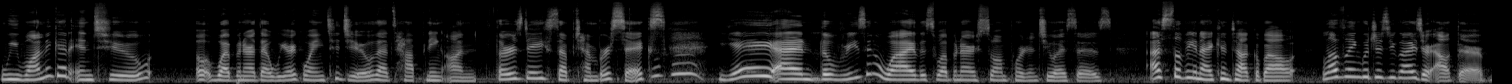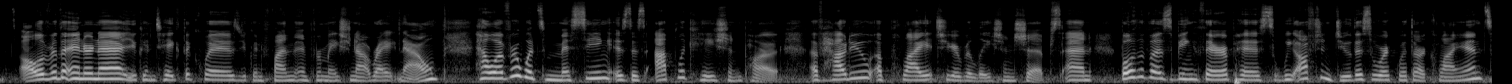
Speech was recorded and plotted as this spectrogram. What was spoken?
we want to get into a webinar that we are going to do that's happening on Thursday, September 6th. Mm-hmm. Yay! And the reason why this webinar is so important to us is, as Sylvie and I can talk about, Love languages, you guys, are out there. It's all over the internet. You can take the quiz, you can find the information out right now. However, what's missing is this application part of how to apply it to your relationships. And both of us being therapists, we often do this work with our clients,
